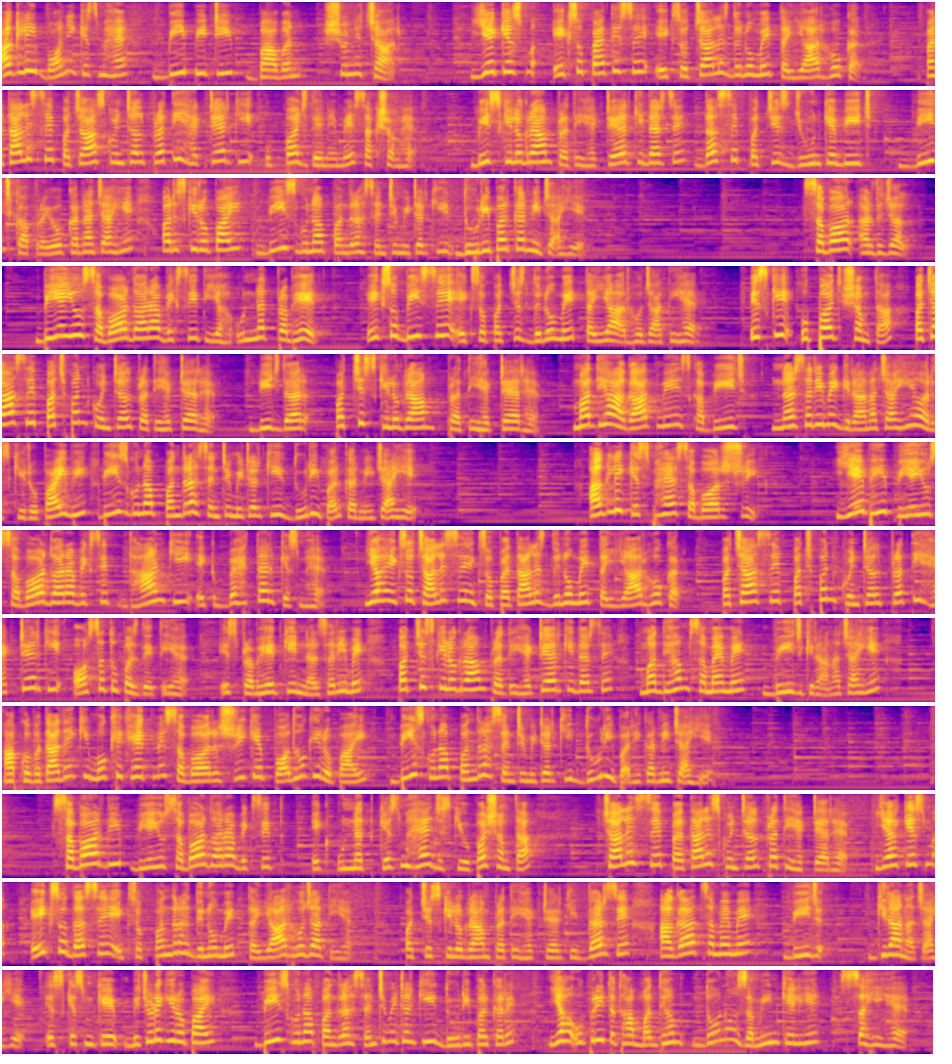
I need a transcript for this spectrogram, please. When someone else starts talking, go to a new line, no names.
अगली बौनी किस्म है बी पी टी बावन शून्य चार। ये किस्म 135 से 140 दिनों में तैयार होकर 45 से 50 क्विंटल प्रति हेक्टेयर की उपज देने में सक्षम है। 20 किलोग्राम प्रति हेक्टेयर की दर से 10 से 25 जून के बीच बीज का प्रयोग करना चाहिए और इसकी रोपाई 20 गुना 15 सेंटीमीटर की दूरी पर करनी चाहिए। सबौर अर्धजल बीएयू सबौर द्वारा विकसित यह उन्नत प्रभेद 120 से 125 दिनों में तैयार हो जाती है। इसकी उपज क्षमता 50 से 55 क्विंटल प्रति हेक्टेयर है। बीज दर 25 किलोग्राम प्रति हेक्टेयर है। मध्य आगात में इसका बीज नर्सरी में गिराना चाहिए और इसकी रोपाई भी 20 गुना 15 सेंटीमीटर की दूरी पर करनी चाहिए। अगली किस्म है सबौर श्री। ये भी बीएयू सबौर द्वारा विकसित धान की एक बेहतर किस्म है। यह 140 से 145 दिनों में तैयार होकर 50 से 55 क्विंटल प्रति हेक्टेयर की औसत उपज देती है। इस प्रभेद की नर्सरी में 25 किलोग्राम प्रति हेक्टेयर की दर से मध्यम समय में बीज गिराना चाहिए। आपको बता दें कि मुख्य खेत में सबौर श्री के पौधों की रोपाई 20 गुना 15 सेंटीमीटर की दूरी पर ही करनी चाहिए। सबौर दीप बीएयू सबौर द्वारा विकसित एक उन्नत किस्म है, जिसकी उपज क्षमता 40 से 45 क्विंटल प्रति हेक्टेयर है। यह किस्म 110 से 115 दिनों में तैयार हो जाती है। 25 किलोग्राम प्रति हेक्टेयर की दर से आगात समय में बीज गिराना चाहिए। इस किस्म के बिचड़े की रोपाई 20 गुना 15 सेंटीमीटर की दूरी पर करें। यह ऊपरी तथा मध्यम दोनों ज़मीन के लिए सही है।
